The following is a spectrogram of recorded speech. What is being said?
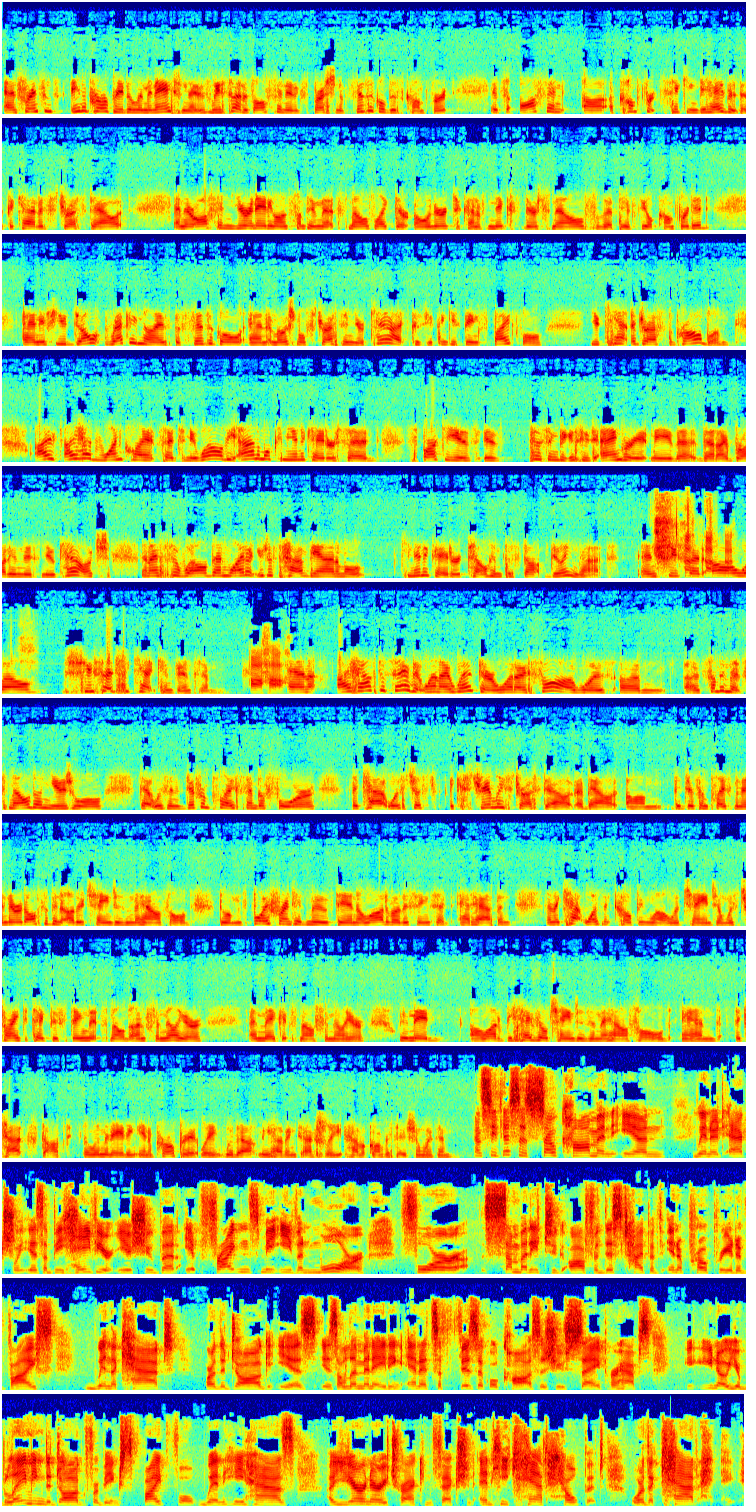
And for instance, inappropriate elimination, as we said, is often an expression of physical discomfort. It's often uh, a comfort seeking behavior that the cat is stressed out and they're often urinating on something that smells like their owner to kind of mix their smells so that they feel comforted. And if you don't recognize the physical and emotional stress in your cat because you think he's being spiteful, you can't address the problem. I, I had one client said to me, well, the animal communicator said Sparky is, is pissing because he's angry at me that, that I brought in this new couch. And I said, well, then why don't you just have the animal communicator tell him to stop doing that? And she said, oh, well, she said she can't convince him. Uh-huh. And I have to say that when I went there, what I saw was um, uh, something that smelled unusual, that was in a different place than before. The cat was just extremely stressed out about um, the different placement, and there had also been other changes in the household. The woman's boyfriend had moved in, a lot of other things had, had happened, and the cat wasn't coping well with change and was trying to take this thing that smelled unfamiliar and make it smell familiar. We made a lot of behavioral changes in the household, and the cat stopped eliminating inappropriately without me having to actually have a conversation with him. And see, this is so common in when it actually is a behavior issue, but it frightens me even more for somebody to offer this type of inappropriate advice when the cat or the dog is is eliminating and it's a physical cause as you say perhaps you know you're blaming the dog for being spiteful when he has a urinary tract infection and he can't help it. Or the cat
